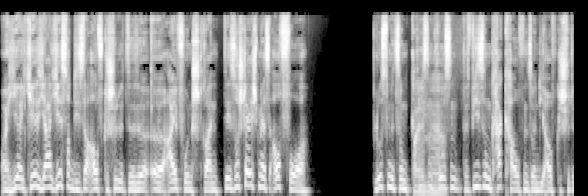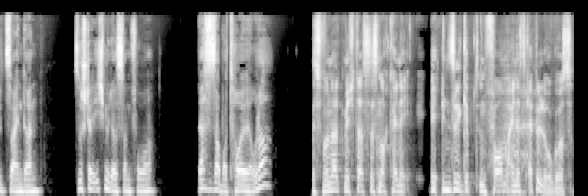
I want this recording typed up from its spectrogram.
Oh, hier, hier, ja, hier ist doch dieser aufgeschüttete äh, iPhone-Strand. So stelle ich mir das auch vor. Bloß mit so einem riesengroßen, wie so ein Kackhaufen sollen die aufgeschüttet sein dann. So stelle ich mir das dann vor. Das ist aber toll, oder? Es wundert mich, dass es noch keine Insel gibt in Form eines Apple-Logos.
